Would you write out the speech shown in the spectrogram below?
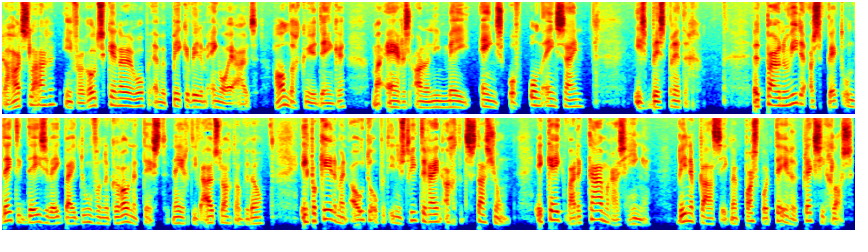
De hartslagen, infraroodscanner erop en we pikken Willem Engel eruit. Handig kun je denken, maar ergens anoniem mee eens of oneens zijn is best prettig. Het paranoïde aspect ontdekte ik deze week bij het doen van de coronatest. Negatieve uitslag, dank u wel. Ik parkeerde mijn auto op het industrieterrein achter het station. Ik keek waar de camera's hingen. Binnen plaatste ik mijn paspoort tegen het plexiglas.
